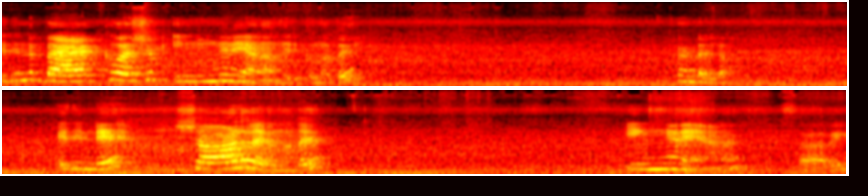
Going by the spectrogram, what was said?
ഇതിന്റെ ബാക്ക് വശം ഇങ്ങനെയാണ് വന്നിരിക്കുന്നത്. കണ്ടല്ലോ? ഇതിന്റെ ഷാൾ വരുന്നത് ഇങ്ങനെയാണ്. സോറി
